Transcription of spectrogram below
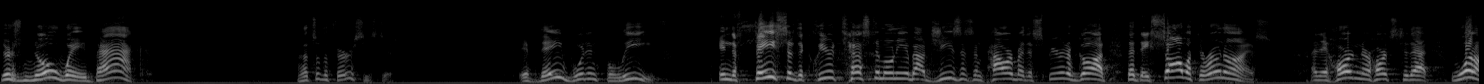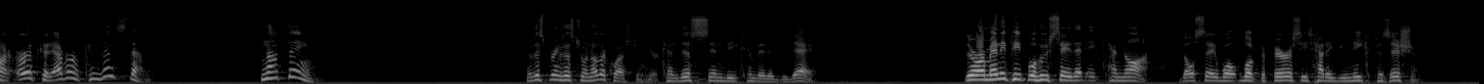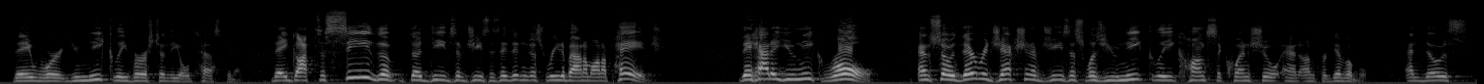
There's no way back. And that's what the Pharisees did. If they wouldn't believe, in the face of the clear testimony about Jesus empowered by the Spirit of God that they saw with their own eyes, and they harden their hearts to that, what on earth could ever convince them? Nothing. Now, this brings us to another question here Can this sin be committed today? There are many people who say that it cannot. They'll say, well, look, the Pharisees had a unique position. They were uniquely versed in the Old Testament. They got to see the, the deeds of Jesus, they didn't just read about them on a page. They had a unique role. And so their rejection of Jesus was uniquely consequential and unforgivable. And those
